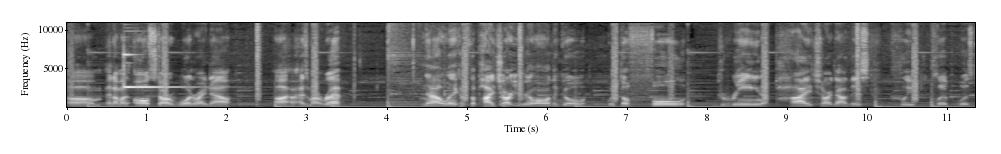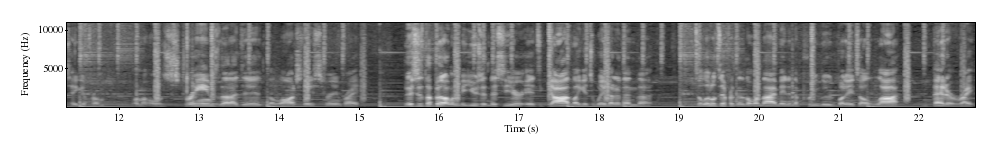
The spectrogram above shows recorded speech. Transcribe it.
Um, and I'm an all-star 1 right now uh, as my rep. Now, when it comes to pie chart, you're to want to go with the full green pie chart. Now, this clip, clip was taken from one of my old streams that I did, the launch day stream, right? This is the build I'm to be using this year. It's godlike. It's way better than the... It's a little different than the one that I made in the prelude, but it's a lot better, right?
